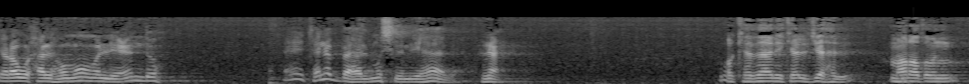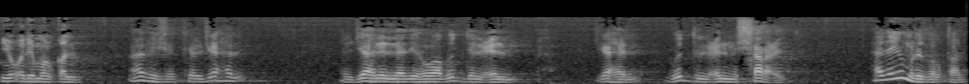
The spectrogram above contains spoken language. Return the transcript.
يروح الهموم اللي عنده. تنبه المسلم لهذا. نعم. وكذلك الجهل مرض يؤلم القلب. ما في شك الجهل الجهل الذي هو ضد العلم جهل ضد العلم الشرعي هذا يمرض القلب.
